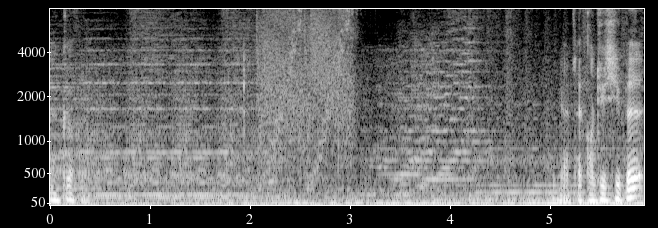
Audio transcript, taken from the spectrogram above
D'accord. Bien, t'as anticipé.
